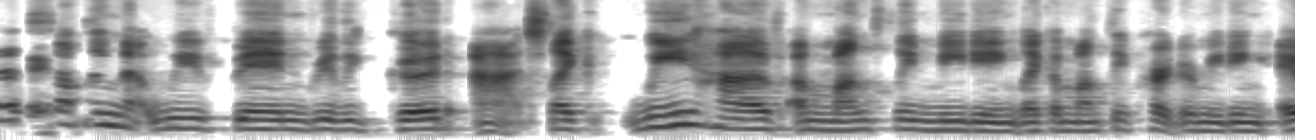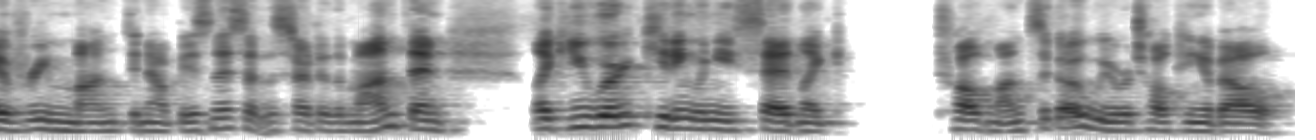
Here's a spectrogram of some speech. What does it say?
that's something that we've been really good at like we have a monthly meeting like a monthly partner meeting every month in our business at the start of the month and like you weren't kidding when you said like 12 months ago we were talking about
